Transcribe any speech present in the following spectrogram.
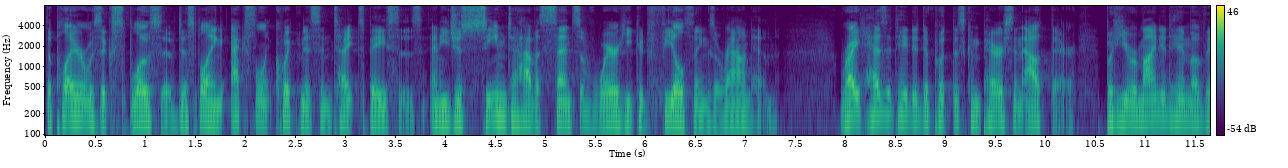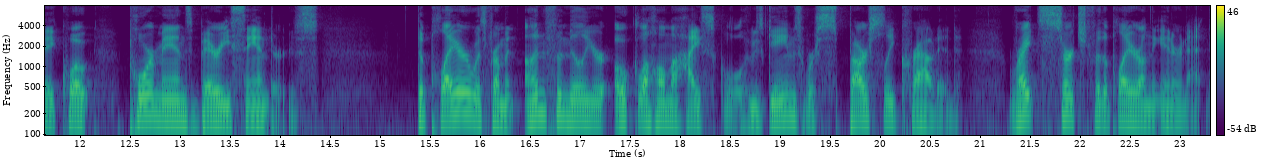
The player was explosive, displaying excellent quickness in tight spaces, and he just seemed to have a sense of where he could feel things around him. Wright hesitated to put this comparison out there, but he reminded him of a, quote, poor man's Barry Sanders. The player was from an unfamiliar Oklahoma high school whose games were sparsely crowded. Wright searched for the player on the internet.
